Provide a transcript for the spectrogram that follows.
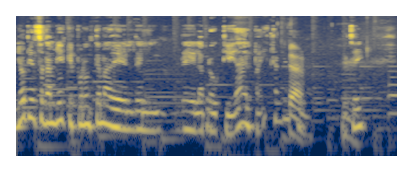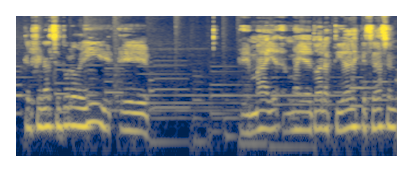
Yo pienso también que es por un tema del, del- de la productividad del país también. Claro. ¿cachai? Que al final, si tú lo veís, eh, eh, más, allá, más allá de todas las actividades que se hacen,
